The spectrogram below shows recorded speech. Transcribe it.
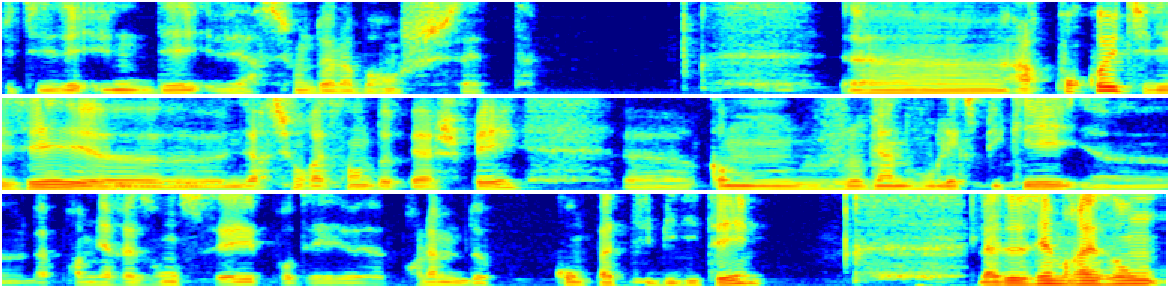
d'utiliser une des versions de la branche 7. Euh, alors pourquoi utiliser euh, une version récente de PHP euh, Comme je viens de vous l'expliquer, la première raison c'est pour des problèmes de compatibilité. La deuxième raison,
